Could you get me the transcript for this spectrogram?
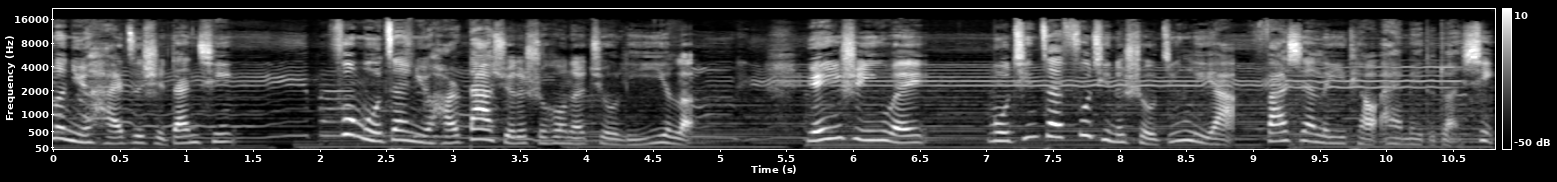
中的女孩子是单亲，父母在女孩大学的时候呢就离异了，原因是因为母亲在父亲的手机里啊发现了一条暧昧的短信，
